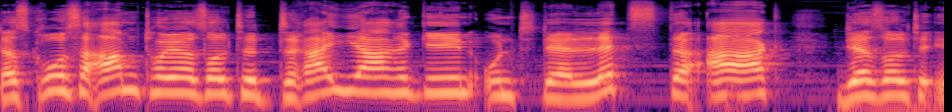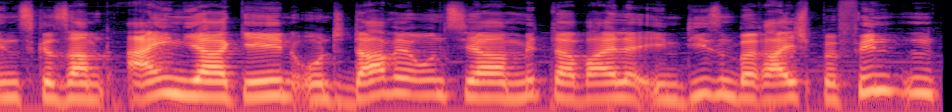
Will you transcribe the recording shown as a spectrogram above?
Das große Abenteuer sollte drei Jahre gehen und der letzte Arc der sollte insgesamt ein Jahr gehen und da wir uns ja mittlerweile in diesem Bereich befinden,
